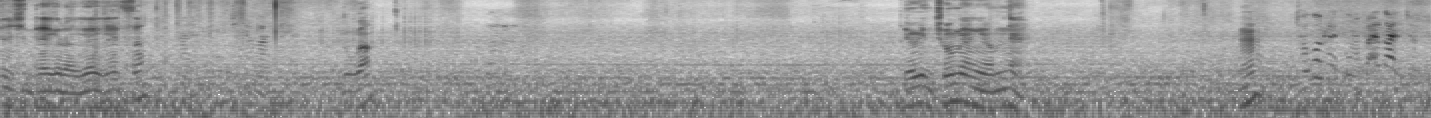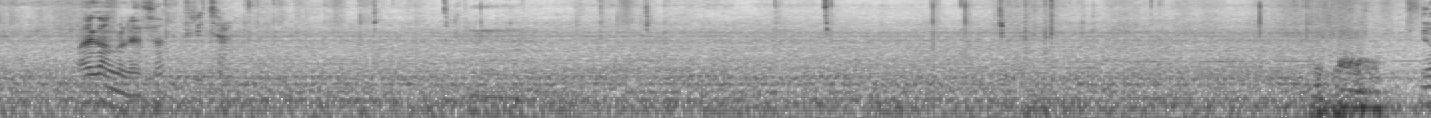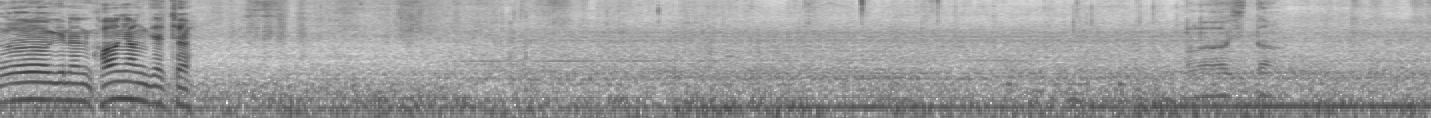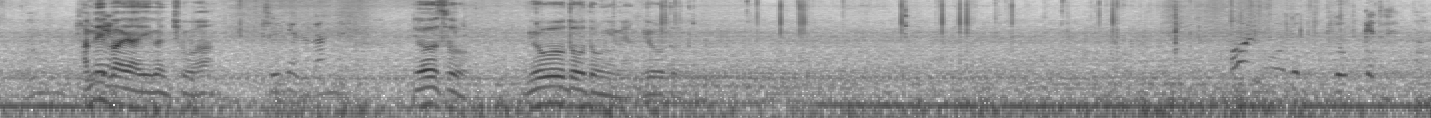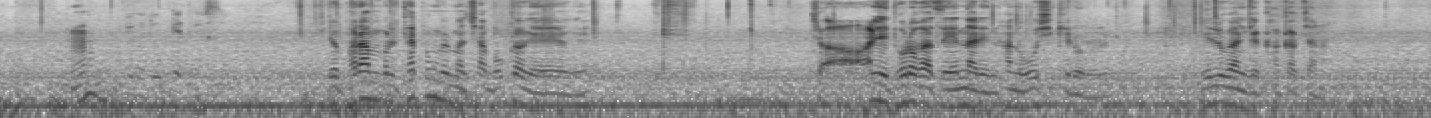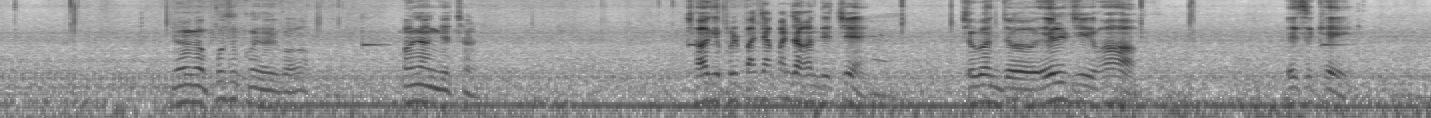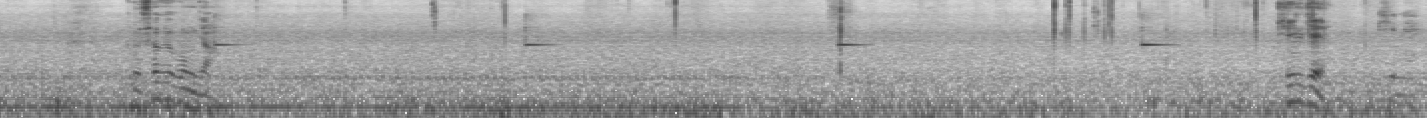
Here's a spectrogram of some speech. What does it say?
이순신 대교라고 얘기했어? 누가? 여긴 조명이 없네. 응? 저거를 보면 빨간 저 빨간 걸 했어? 트리처 여기는 광양제철. 멋있다. 밤에 봐야 이건 좋아. 길게도 났네 여수 묘도동이네 묘도동. 어이구 높, 높게도 했다 응? 이거 높게도 했어 여 바람 불 태풍불만 차못 가게 해, 여기. 저리 돌아가서 옛날엔 한 50km를 일로 가니까 가깝잖아. 여기가 포스코야 이거 광양제철. 저기 불 반짝반짝한 데 있지? 저건 저 LG 화학 SK 그 석유 공장. 길지? 기네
